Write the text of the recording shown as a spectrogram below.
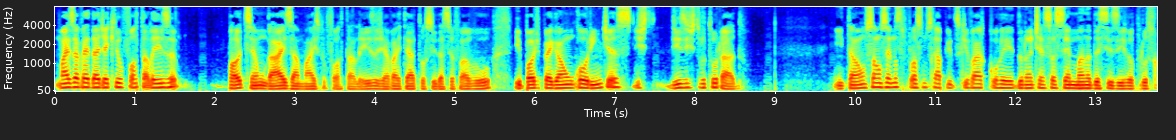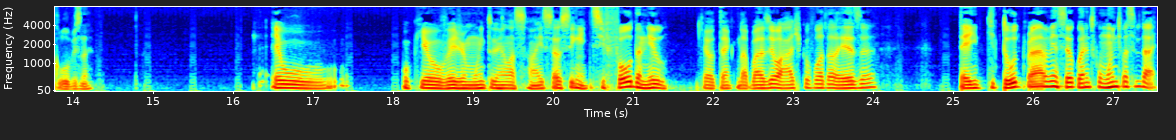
Mas a verdade é que o Fortaleza pode ser um gás a mais pro Fortaleza, já vai ter a torcida a seu favor e pode pegar um Corinthians des- desestruturado. Então são sendo os próximos capítulos que vai ocorrer durante essa semana decisiva para os clubes, né? Eu. O que eu vejo muito em relação a isso é o seguinte: se for o Danilo, que é o técnico da base, eu acho que o Fortaleza tem de tudo para vencer o Corinthians com muita facilidade.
